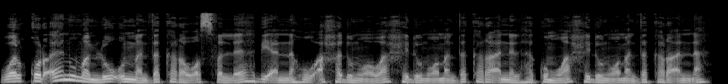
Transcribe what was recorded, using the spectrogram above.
والقرآن مملوء من ذكر وصف الله بأنه أحد وواحد ومن ذكر أن الهكم واحد ومن ذكر أنه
